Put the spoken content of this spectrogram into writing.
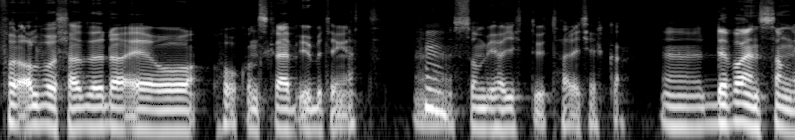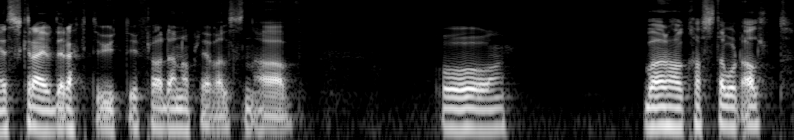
for alvor skjedde da jeg og Håkon skrev 'Ubetinget', mm. som vi har gitt ut her i kirka. Eh, det var en sang jeg skrev direkte ut ifra den opplevelsen av å bare ha kasta bort alt,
